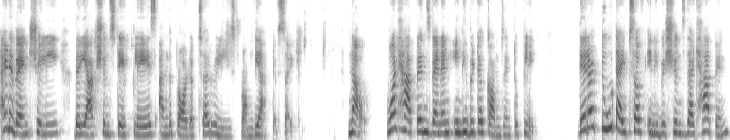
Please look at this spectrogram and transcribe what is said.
And eventually the reactions take place and the products are released from the active site. Now, what happens when an inhibitor comes into play? There are two types of inhibitions that happen.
